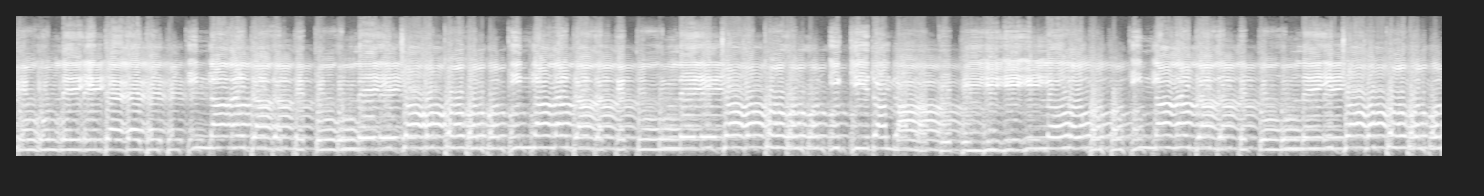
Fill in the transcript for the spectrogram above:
তুলে দেয়। রাখতে তুলে যখন ইকরামাকে দিল রাখতে তুলে যখন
